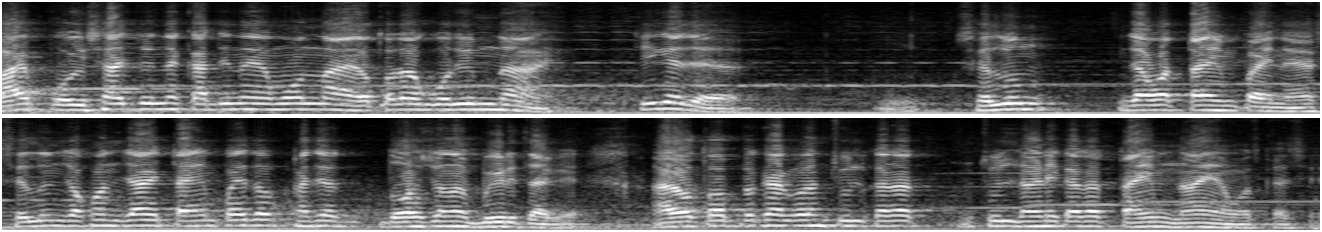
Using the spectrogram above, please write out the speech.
ভাই, পয়সার জন্য কাটি নাই এমন নাই, অতটা গরিব নাই, ঠিক আছে? সেলুন যাওয়ার টাইম পাই না সেলুন যখন যায় টাইম পাই তো কাছে দশজনের ভিড় থাকে। আর অত অপেক্ষা করেন চুল কাটার, চুল দাঁড়িয়ে কাটার টাইম নাই আমার কাছে।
